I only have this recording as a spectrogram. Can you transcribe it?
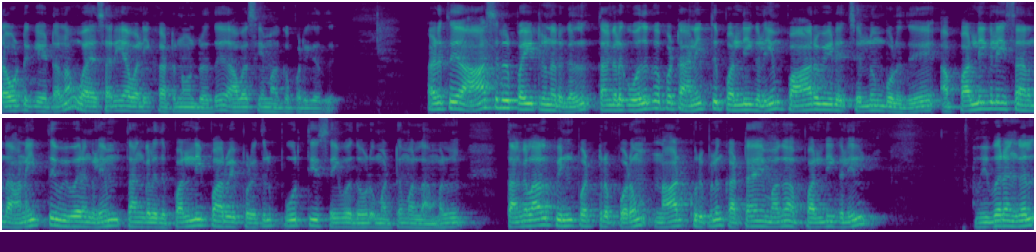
டவுட்டு கேட்டாலும் வ சரியாக வழிகாட்டணுன்றது அவசியமாக்கப்படுகிறது. அடுத்து ஆசிரியர் பயிற்றுனர்கள் தங்களுக்கு ஒதுக்கப்பட்ட அனைத்து பள்ளிகளையும் பார்வையிட செல்லும் பொழுது அப்பள்ளிகளை சார்ந்த அனைத்து விவரங்களையும் தங்களது பள்ளி பார்வைப்படத்தில் பூர்த்தி செய்வதோடு மட்டுமல்லாமல் தங்களால் பின்பற்றப்படும் நாட்குறிப்பிலும் கட்டாயமாக அப்பள்ளிகளில் விவரங்கள்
